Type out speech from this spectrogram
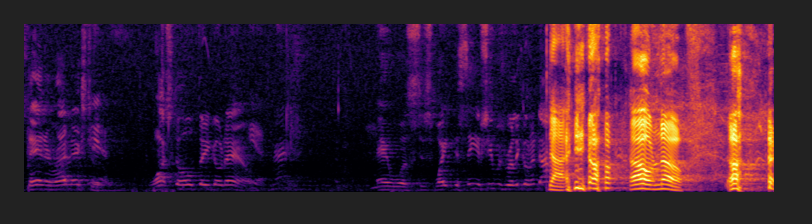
standing right next to him, watched the whole thing go down, and waiting to see if she was really going to die. Oh, no.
